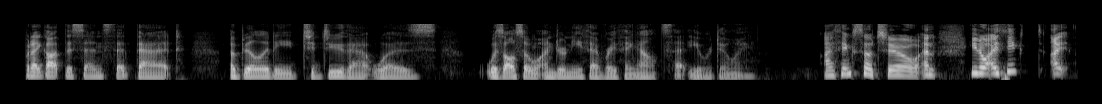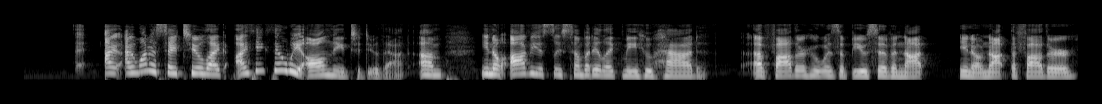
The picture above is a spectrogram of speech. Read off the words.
but I got the sense that that ability to do that was was also underneath everything else that you were doing. I think so too. And you know, I think I I, I want to say too, like I think that we all need to do that. Um, you know, obviously somebody like me who had a father who was abusive and not, you know, not the father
